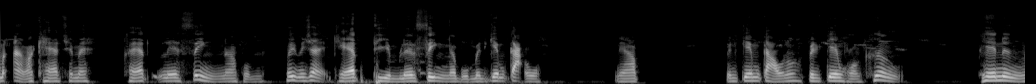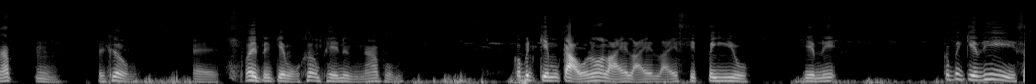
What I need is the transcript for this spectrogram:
มันอ่านว่าแคสใช่ไหม แคสเลสซิ่งนะครับผม เฮ้ยไม่ใช่แคสทีมเลสซิ่งนะผมเป็นเกมเก่านะครับ เป็นเกมเก่าเนาะ เป็นเกมของเครื่องเพย์หนึ่งครับ อืม เป็นเครื่องเออเฮ้ย เป็นเกมของเครื่องเพย์หนึ่งนะครับผม ก็เป็นเกมเก่าเนาะหลายหลายหลายสิบปีอยู่ เกมนี้ ก็เป็นเกมที่ส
